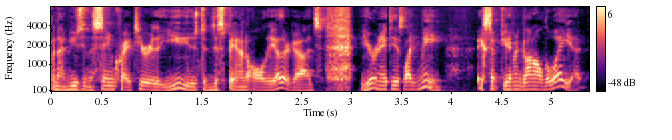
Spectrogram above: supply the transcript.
and I'm using the same criteria that you use to disband all the other gods, you're an atheist like me, except you haven't gone all the way yet.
